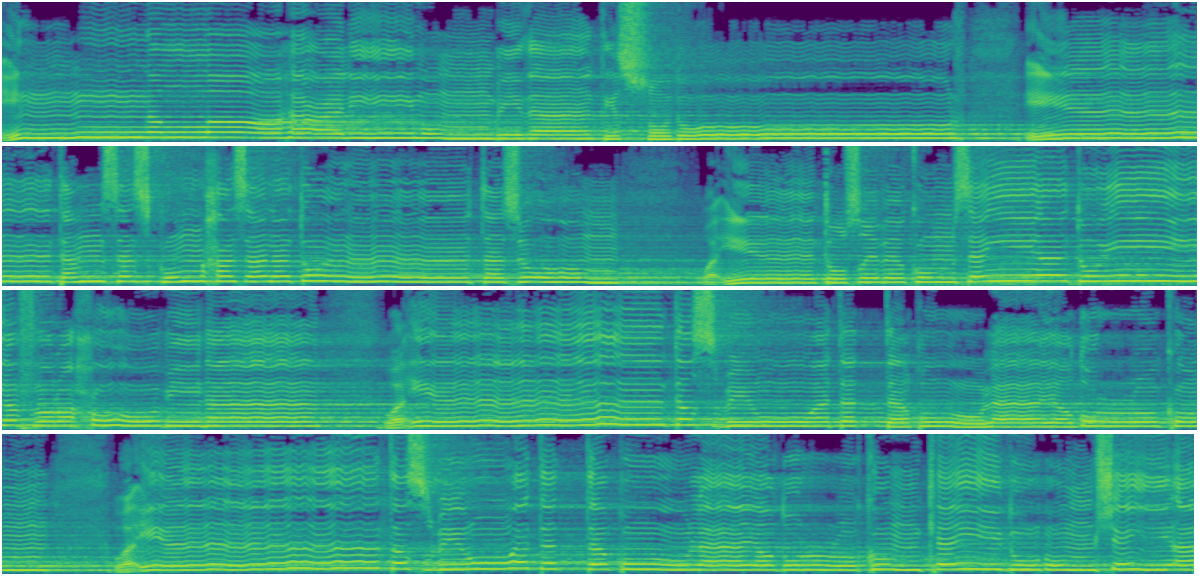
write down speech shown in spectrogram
إن الله عليم بذات الصدور إن تمسسكم حسنة تسؤهم وإن تصبكم سيئة يفرحوا بها وإن تصبروا وتتقوا لا يضركم وإن تصبروا وتتقوا لا يضركم كيدهم شيئا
